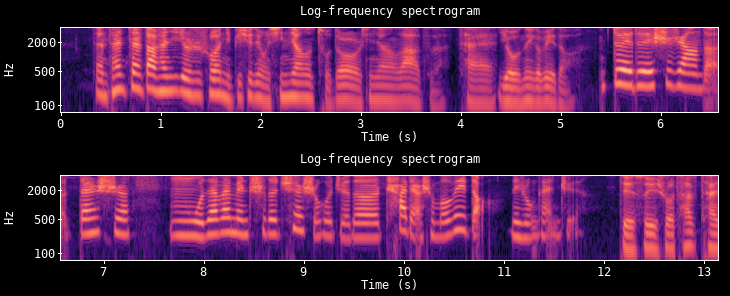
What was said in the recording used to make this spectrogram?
但它但是大盘鸡就是说，你必须得用新疆的土豆、新疆的辣子才有那个味道。对对，是这样的。但是，嗯，我在外面吃的确实会觉得差点什么味道那种感觉。对，所以说它才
